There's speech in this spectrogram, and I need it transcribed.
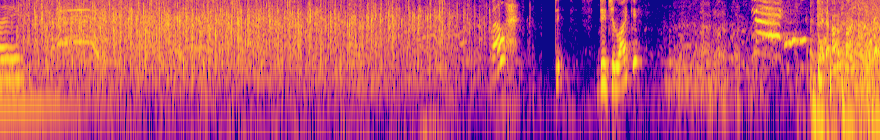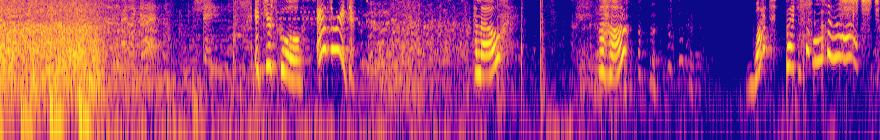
Well, Did, did you like it? it's your school. Answer it! Hello? Uh-huh. What? But... Shh, shh.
